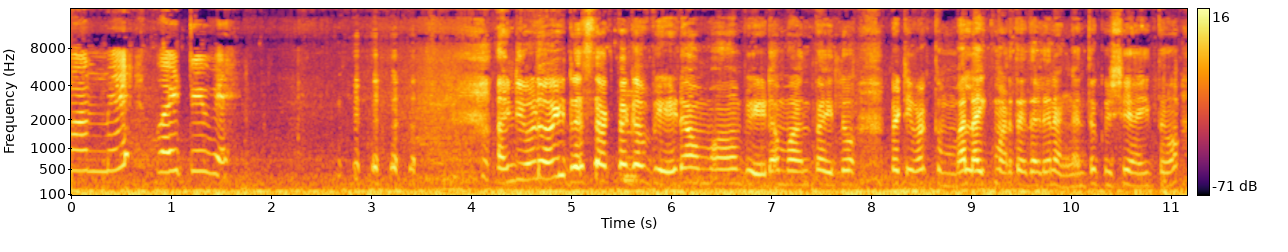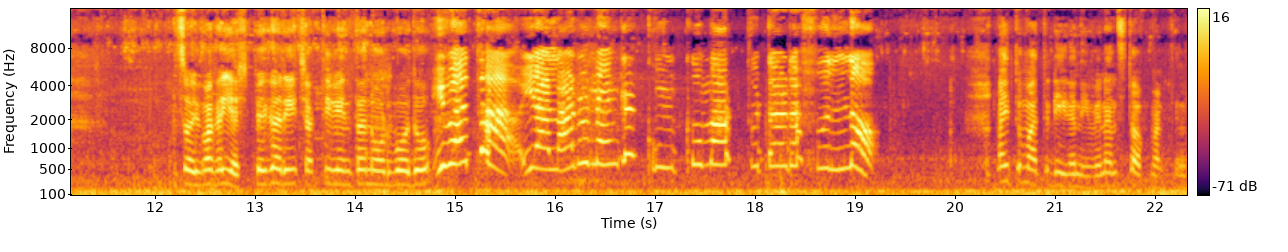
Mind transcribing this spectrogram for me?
ಮಮ್ಮಿ ಬೈತೀವಿ ಅಂಡ್ ಇವಳು ಈ ಡ್ರೆಸ್ ಹಾಕ್ದಾಗ ಬೇಡಮ್ಮ ಬೇಡಮ್ಮ ಅಂತ ಇದ್ಲು. ಬಟ್ ಇವಾಗ ತುಂಬಾ ಲೈಕ್ ಮಾಡ್ತಾ ಇದ್ದಾಳೆ. ನಂಗಂತೂ ಖುಷಿ ಆಯ್ತು. ಸೊ ಇವಾಗ ಎಷ್ಟ್ ಬೇಗ ರೀಚ್ ಆಗ್ತೀವಿ ಅಂತ ನೋಡ್ಬೋದು. ಆಯ್ತು ಮಾತಾಡಿ. ಈಗ ನೀವೇ ನಾನು ಸ್ಟಾಪ್ ಮಾಡ್ತೀನಿ.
